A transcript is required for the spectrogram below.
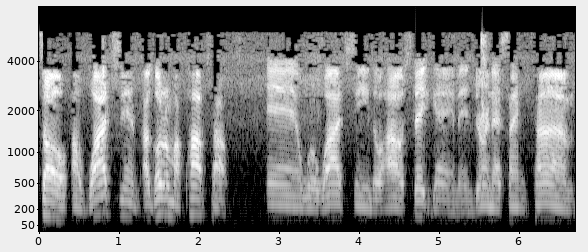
So I'm watching. I go to my pop's house, and we're watching the Ohio State game. And during that same time,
